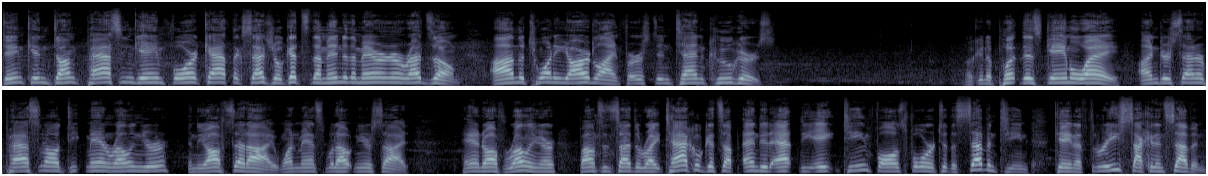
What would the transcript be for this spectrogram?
dink and dunk passing game for Catholic Central gets them into the Mariner red zone on the 20 yard line. First and 10 Cougars. Looking to put this game away. Under center, Passanal deep man Rellinger in the offset I. One man split out near side. Handoff Rellinger, bounce inside the right tackle, gets up ended at the 18, falls forward to the 17, gain a three, second and seven.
